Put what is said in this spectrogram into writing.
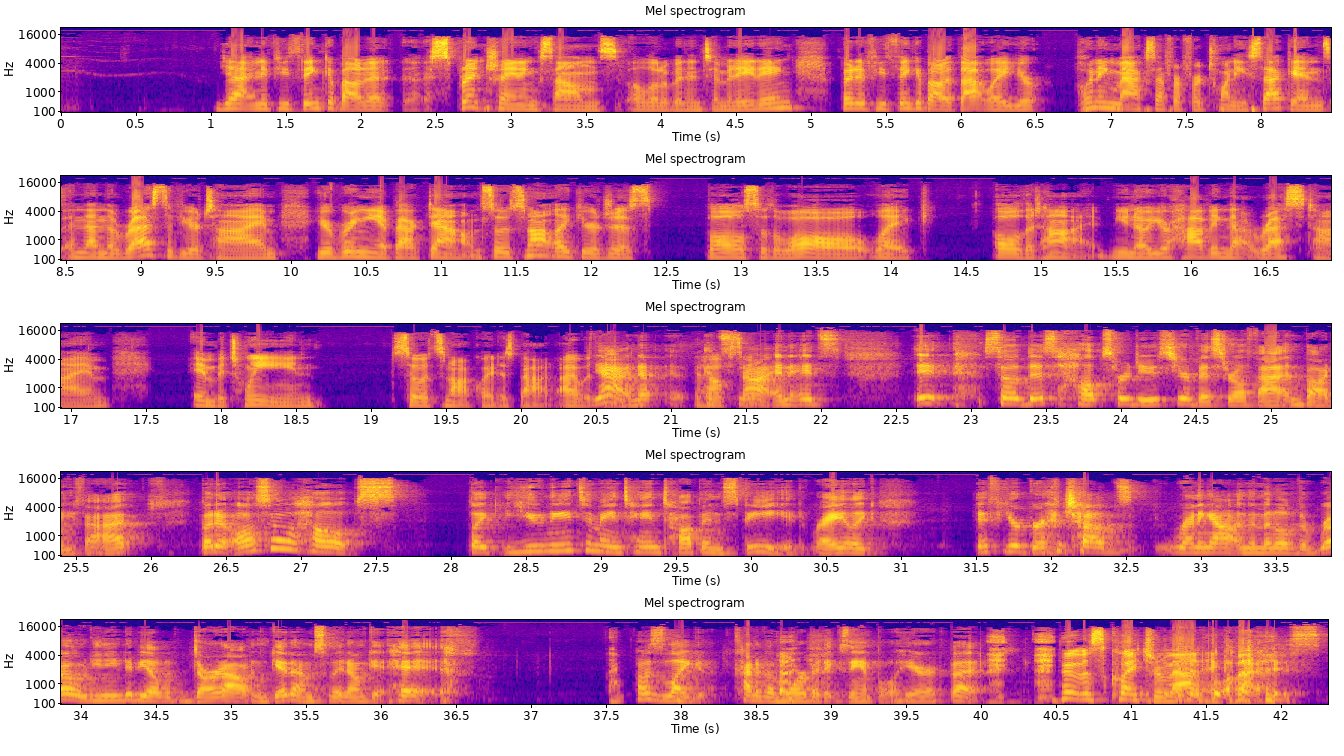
Yeah. And if you think about it, uh, sprint training sounds a little bit intimidating, but if you think about it that way, you're putting max effort for 20 seconds and then the rest of your time, you're bringing it back down. So it's not like you're just balls to the wall, like all the time. You know, you're having that rest time in between. So it's not quite as bad. I would yeah, no, it it's not. It. And it's, it, so this helps reduce your visceral fat and body fat, but it also helps like you need to maintain top end speed, right? Like if your grandchild's running out in the middle of the road, you need to be able to dart out and get them so they don't get hit. That was like kind of a morbid example here, but it was quite dramatic. Was.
